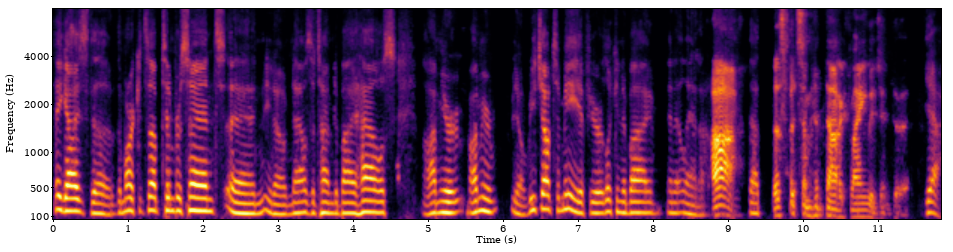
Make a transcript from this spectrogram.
hey guys, the the market's up 10% and you know, now's the time to buy a house. I'm your I'm your you know, reach out to me if you're looking to buy in Atlanta. Ah, that let's put some hypnotic language into it. Yeah,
